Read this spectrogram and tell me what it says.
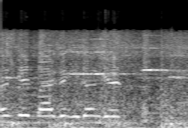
done good, Margaret. You done good.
